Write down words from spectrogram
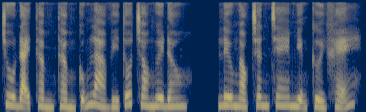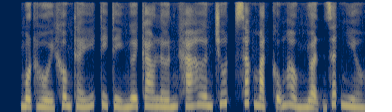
Chu đại thầm thầm cũng là vì tốt cho ngươi đâu. Lưu Ngọc Trân che miệng cười khẽ, một hồi không thấy tỷ tỷ ngươi cao lớn khá hơn chút, sắc mặt cũng hồng nhuận rất nhiều.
